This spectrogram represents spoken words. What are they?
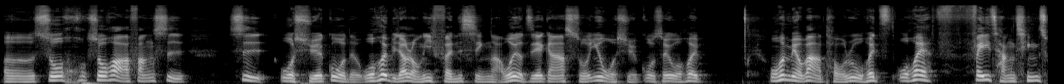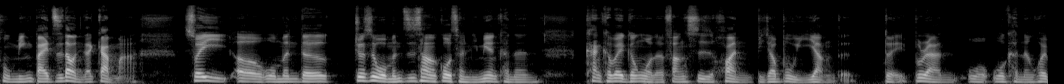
呃说说话的方式是我学过的，我会比较容易分心啊。我有直接跟他说，因为我学过，所以我会我会没有办法投入，我会我会非常清楚明白知道你在干嘛。所以呃，我们的。”就是我们之上的过程里面，可能看可不可以跟我的方式换比较不一样的，对，不然我我可能会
